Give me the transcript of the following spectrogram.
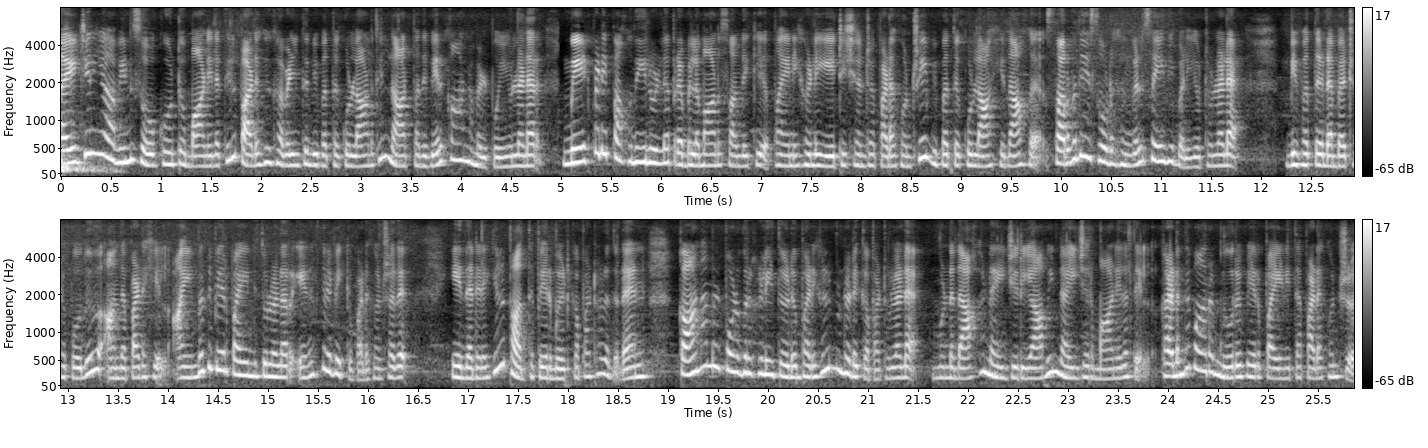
நைஜீரியாவின் சோகோட்டோ மாநிலத்தில் படகு கவிழ்ந்து விபத்துக்குள்ளானதில் நாற்பது பேர் காணாமல் போயுள்ளனர். மேற்படி பகுதியில் உள்ள பிரபலமான சந்தைக்கு பயணிகளை ஏற்றிச் சென்ற படகொன்றி விபத்துக்குள்ளாகியதாக சர்வதேச ஊடகங்கள் செய்தி வெளியிட்டுள்ளன. விபத்து இடம்பெற்ற போது அந்த படகில் ஐம்பது பேர் பயணித்துள்ளனர் என தெரிவிக்கப்படுகின்றது. இந்த நிலையில் பத்து பேர் மீட்கப்பட்டுள்ளதுடன் காணாமல் போனவர்களை தேடும் பணிகள் முன்னெடுக்கப்பட்டுள்ளன. முன்னதாக நைஜீரியாவின் நைஜர் மாநிலத்தில் கடந்த வாரம் நூறு பேர் பயணித்த படகொன்று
